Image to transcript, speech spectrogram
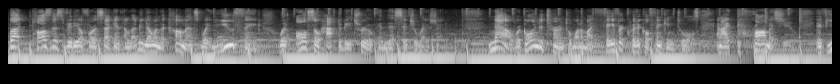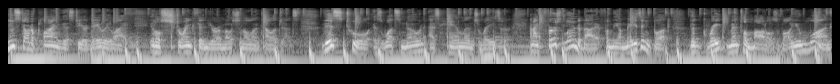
but pause this video for a second and let me know in the comments what you think would also have to be true in this situation. Now, we're going to turn to one of my favorite critical thinking tools, and I promise you, if you start applying this to your daily life, it'll strengthen your emotional intelligence. This tool is what's known as Hanlon's Razor, and I first learned about it from the amazing book, The Great Mental Models, Volume 1,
